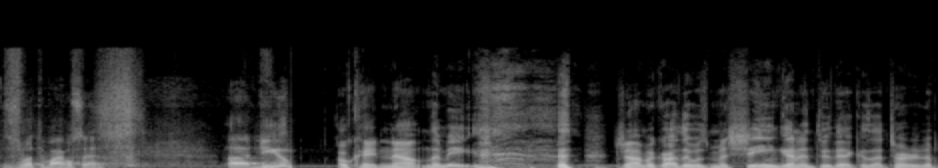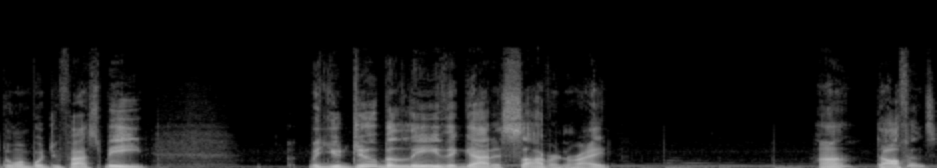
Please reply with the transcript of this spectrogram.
This is what the Bible says. Uh, do you Okay, now let me. John MacArthur was machine gunning through that because I turned it up to 1.25 speed. But you do believe that God is sovereign, right? Huh? Dolphins?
